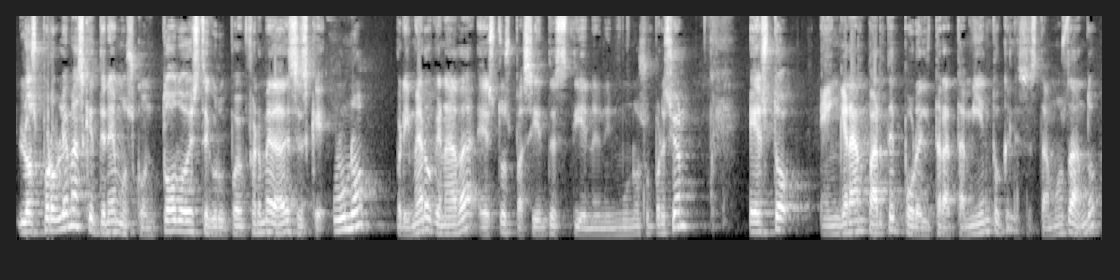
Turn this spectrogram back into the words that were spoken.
Los problemas que tenemos con todo este grupo de enfermedades es que, uno, primero que nada, estos pacientes tienen inmunosupresión. Esto en gran parte por el tratamiento que les estamos dando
